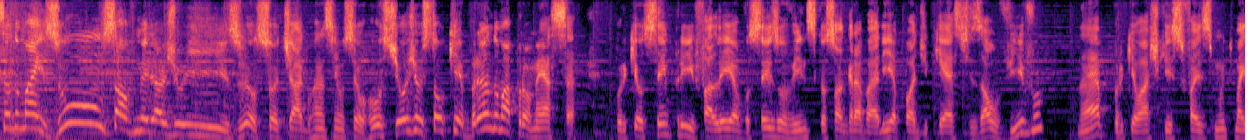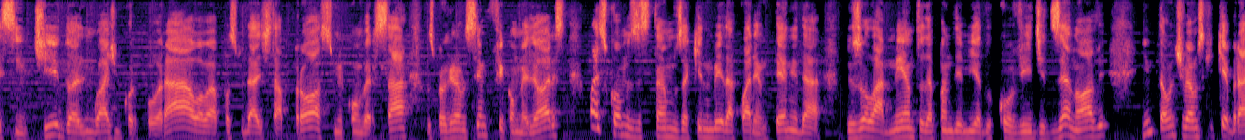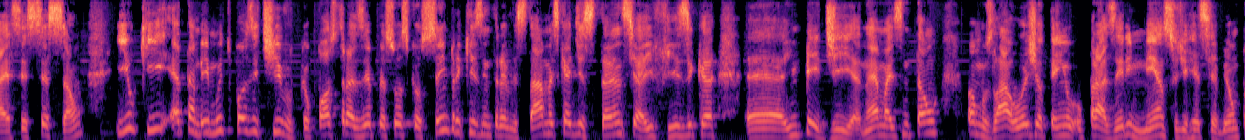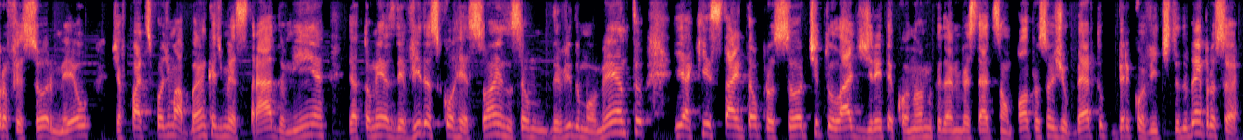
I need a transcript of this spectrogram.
Começando mais um Salve Melhor Juízo. Eu sou Thiago Hansen, o seu host, e hoje eu estou quebrando uma promessa, porque eu sempre falei a vocês, ouvintes, que eu só gravaria podcasts ao vivo né? Porque eu acho que isso faz muito mais sentido, a linguagem corporal, a possibilidade de estar próximo e conversar. Os programas sempre ficam melhores, mas como estamos aqui no meio da quarentena e da, do isolamento da pandemia do Covid-19, então tivemos que quebrar essa exceção. E o que é também muito positivo, porque eu posso trazer pessoas que eu sempre quis entrevistar, mas que a distância e física é, impedia, né? Mas então, vamos lá. Hoje eu tenho o prazer imenso de receber um professor meu, já participou de uma banca de mestrado minha, já tomei as devidas correções no seu devido momento. E aqui está, então, o professor titular de Direito Econômico da Universidade de São Paulo, professor Gilberto Bercovitch. Tudo bem, professor?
